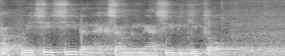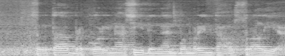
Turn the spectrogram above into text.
akuisisi dan eksaminasi digital, serta berkoordinasi dengan pemerintah Australia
